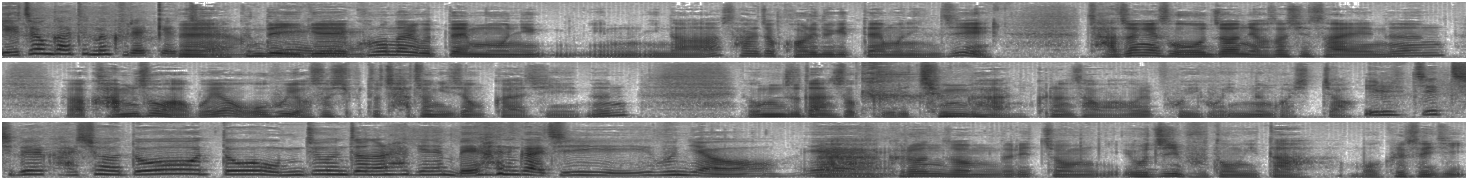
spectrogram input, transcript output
예전 같으면 그랬겠죠. 네, 근데 이게 네. 코로나19 때문이나 사회적 거리두기 때문인지 자정에서 오전 6시 사이는 감소하고요. 오후 6시부터 자정 이전까지는 음주 단속률이 증가한 그런 상황을 보이고 있는 것이죠. 일찍 집에 가셔도 또 음주운전을 하기는 매한가지군요. 예. 아, 그런 점들이 좀 요지부동이다. 뭐 그래서 이제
